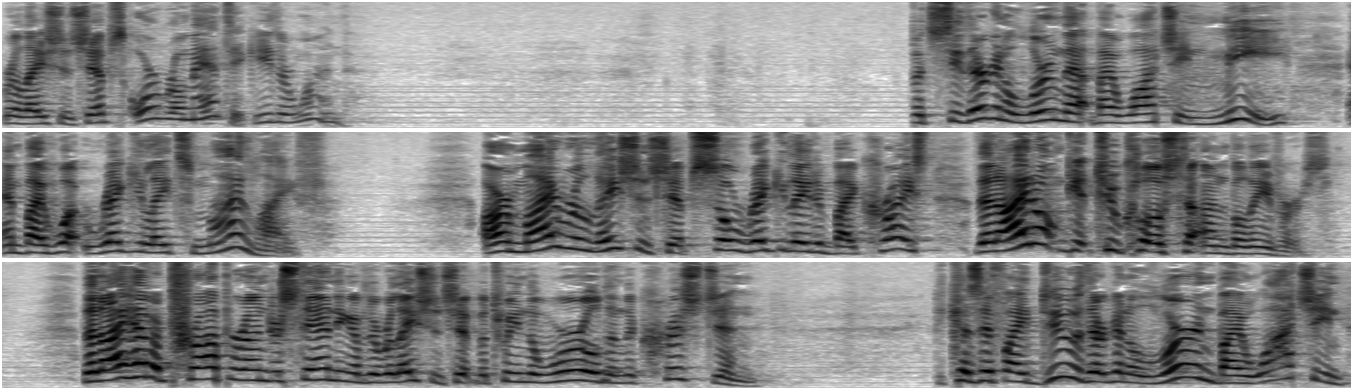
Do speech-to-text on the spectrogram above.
relationships or romantic, either one. But see, they're going to learn that by watching me and by what regulates my life. Are my relationships so regulated by Christ that I don't get too close to unbelievers? That I have a proper understanding of the relationship between the world and the Christian? Because if I do, they're going to learn by watching,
